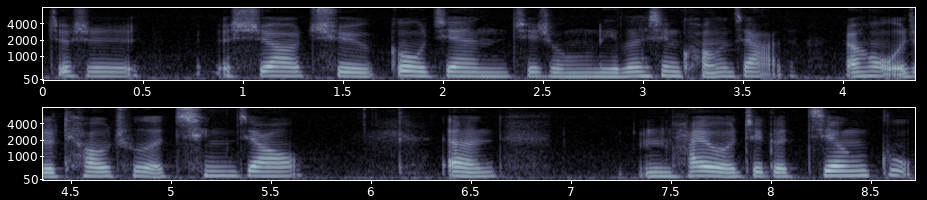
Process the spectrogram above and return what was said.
就是。需要去构建这种理论性框架的，然后我就挑出了青椒，嗯嗯，还有这个兼顾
